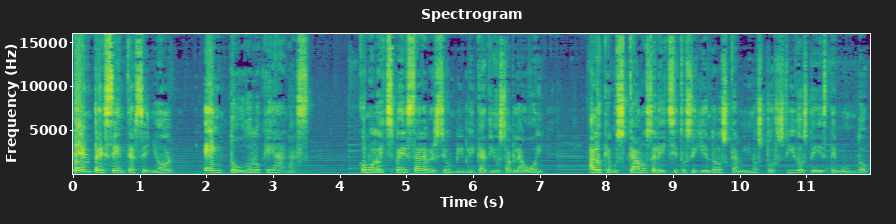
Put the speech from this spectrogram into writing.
ten presente al Señor en todo lo que hagas. Como lo expresa la versión bíblica Dios habla hoy, a lo que buscamos el éxito siguiendo los caminos torcidos de este mundo,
